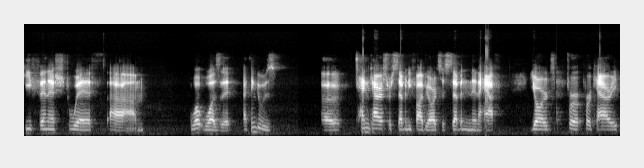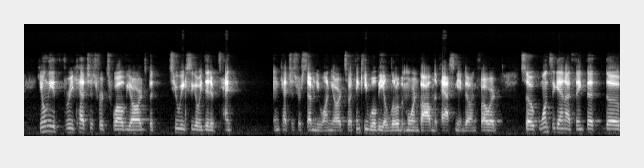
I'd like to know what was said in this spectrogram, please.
He finished with um, what was it? I think it was uh, 10 carries for 75 yards, so seven and a half yards per, per carry. He only had three catches for 12 yards, but two weeks ago he did have 10 catches for 71 yards. So I think he will be a little bit more involved in the passing game going forward. So once again, I think that the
